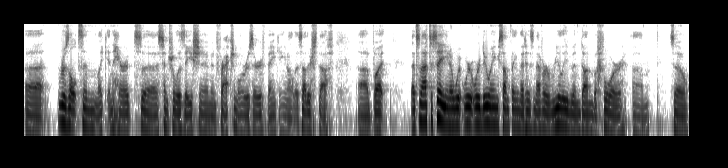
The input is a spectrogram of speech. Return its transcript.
uh, results in like inherent uh, centralization and fractional reserve banking and all this other stuff. Uh, but that's not to say you know we're we're doing something that has never really been done before. Um, so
